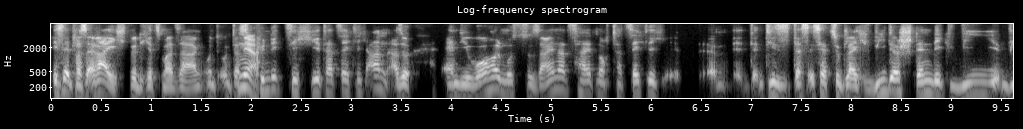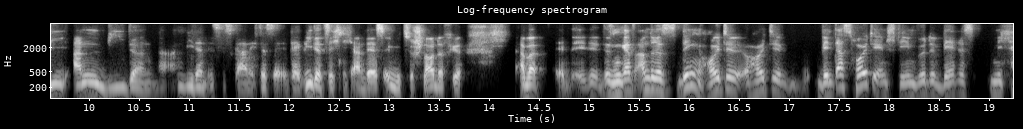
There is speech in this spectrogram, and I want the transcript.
ist etwas erreicht, würde ich jetzt mal sagen. Und, und das ja. kündigt sich hier tatsächlich an. Also Andy Warhol muss zu seiner Zeit noch tatsächlich dieses, das ist ja zugleich widerständig wie, wie Anbiedern. Anbiedern ist es gar nicht. Das, der bietet sich nicht an, der ist irgendwie zu schlau dafür. Aber äh, das ist ein ganz anderes Ding. Heute, heute, wenn das heute entstehen würde, wäre es nicht,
